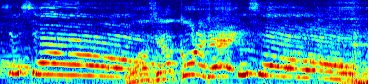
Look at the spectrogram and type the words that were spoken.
谢谢。我想鼓励你。谢谢。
